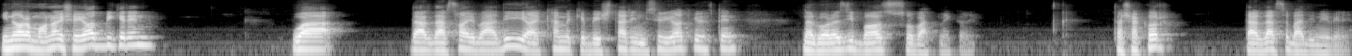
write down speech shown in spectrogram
اینا رو مانایش یاد بگیرین و در درس های بعدی یا کمی که بیشتر انگلیسی یاد گرفتین در بارزی باز صحبت می‌کنیم. تشکر. در درس بعدی می‌بینیم.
